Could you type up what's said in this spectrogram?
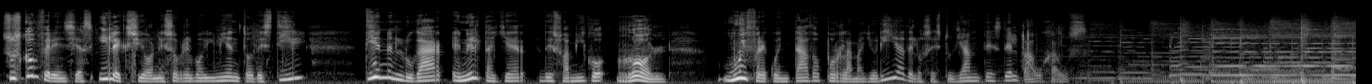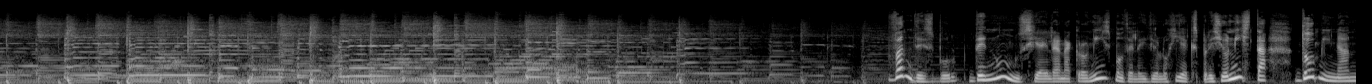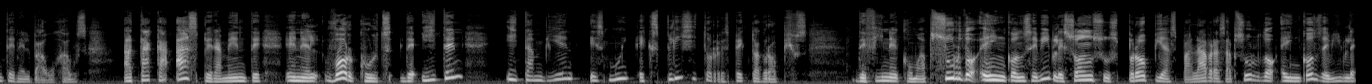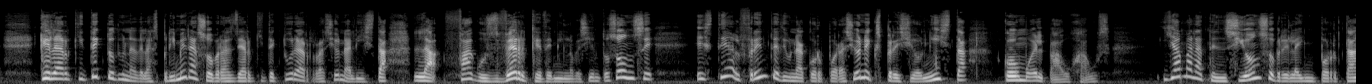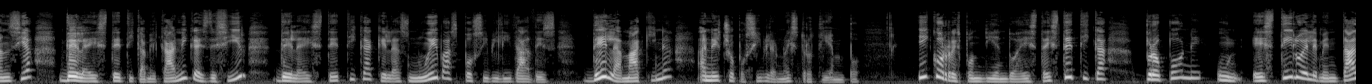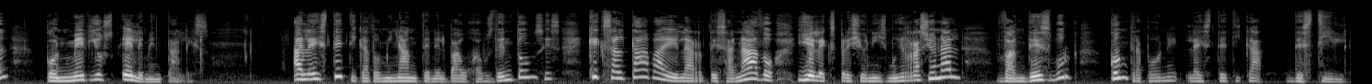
Sus conferencias y lecciones sobre el movimiento de Stil tienen lugar en el taller de su amigo Roll, muy frecuentado por la mayoría de los estudiantes del Bauhaus. Van Desburg denuncia el anacronismo de la ideología expresionista dominante en el Bauhaus, ataca ásperamente en el Vorkurz de Iten y también es muy explícito respecto a Gropius. Define como absurdo e inconcebible, son sus propias palabras, absurdo e inconcebible, que el arquitecto de una de las primeras obras de arquitectura racionalista, la Faguswerke de 1911, esté al frente de una corporación expresionista como el Bauhaus llama la atención sobre la importancia de la estética mecánica, es decir, de la estética que las nuevas posibilidades de la máquina han hecho posible en nuestro tiempo. Y correspondiendo a esta estética, propone un estilo elemental con medios elementales. A la estética dominante en el Bauhaus de entonces, que exaltaba el artesanado y el expresionismo irracional, Van Desburg contrapone la estética de Stil,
